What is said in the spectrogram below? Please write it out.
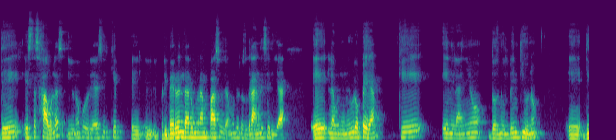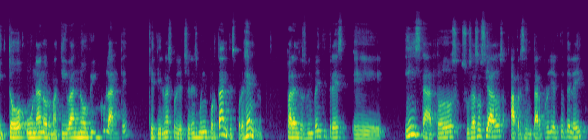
de estas jaulas y uno podría decir que el, primero en dar un gran paso, digamos, de los grandes sería eh, la Unión Europea, que en el año 2021 eh, dictó una normativa no vinculante que tiene unas proyecciones muy importantes. Por ejemplo, para el 2023 eh, insta a todos sus asociados a presentar proyectos de ley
